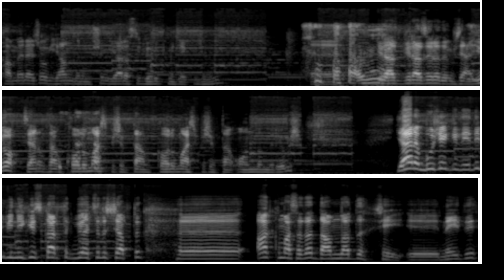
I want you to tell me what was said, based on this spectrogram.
kameraya çok yandırmışım. Yarısı görükmeyecekmiş dedim. Ee, Harbi mi? biraz biraz öyle demiş. Yani yok canım tamam kolumu açmışım tamam kolumu açmışım tamam ondan duruyormuş. Yani bu şekildeydi. 1200 kartlık bir açılış yaptık. Ee, Ak masada damladı. Şey e, neydi?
